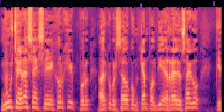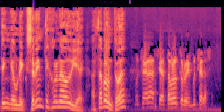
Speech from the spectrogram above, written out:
Muchas gracias, eh, Jorge, por haber conversado con Campo al Día de Radio Sago. Que tenga un excelente jornada de día. Hasta pronto, ¿eh? Muchas gracias. Hasta pronto, Luis. Muchas gracias.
